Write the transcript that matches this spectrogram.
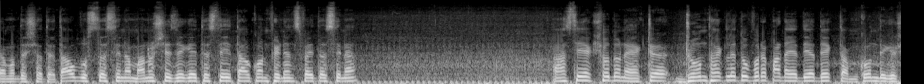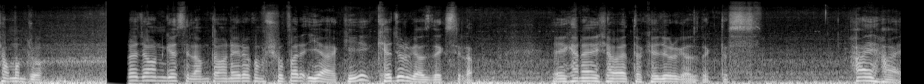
আমাদের সাথে, তাও বুঝতেছি না, মানুষে জেগাইতেছে, তাও কনফিডেন্স পাইতেছি না। আসি এক শোধনে একটা ড্রোন থাকলে তো উপরে পাঠিয়ে দিয়ে দেখতাম, কোন দিকে সমুদ্র। যখন গেছিলাম, তখন এরকম সুপার, ইয়া, কি? খেজুর গাছ দেখছিলাম। এখানে সবাই তো খেজুর গাছ দেখতেছি। হাই হাই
